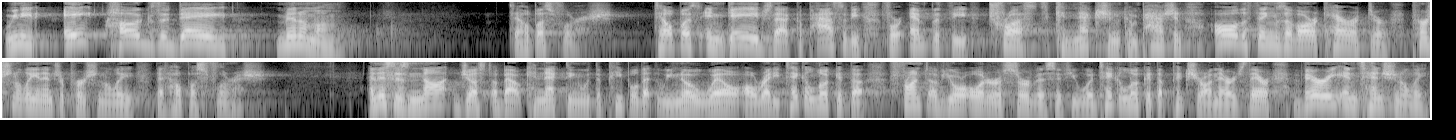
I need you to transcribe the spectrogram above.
We need eight hugs a day minimum to help us flourish to help us engage that capacity for empathy, trust, connection, compassion, all the things of our character, personally and interpersonally, that help us flourish. And this is not just about connecting with the people that we know well already. Take a look at the front of your order of service, if you would. Take a look at the picture on there. It's there very intentionally.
